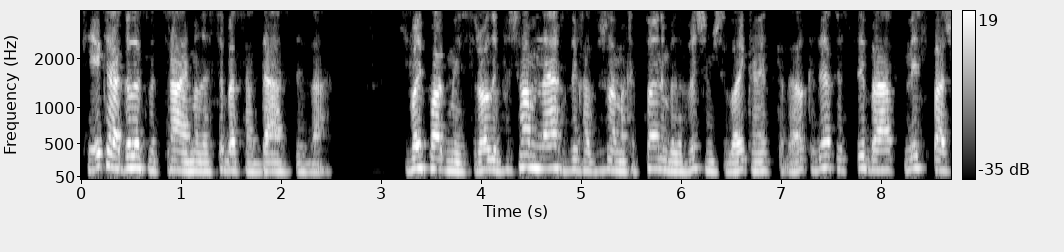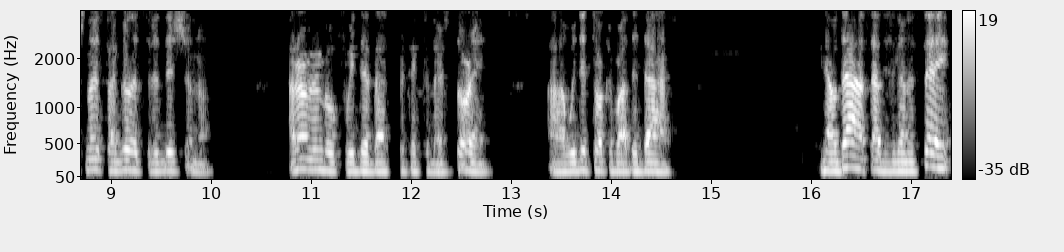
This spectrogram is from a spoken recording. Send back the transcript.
Ki Ikar Agulas Mitzrayim ele Sibas Hadas Deza. Ki Voi Pag Because that's Mispash Nois Agulas tradition. I don't remember if we did that particular story. Uh, we did talk about the Das. Now Das, as he's going to say,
